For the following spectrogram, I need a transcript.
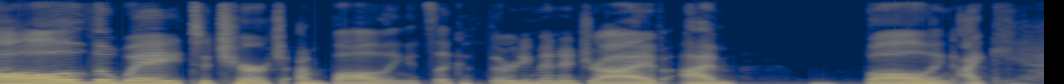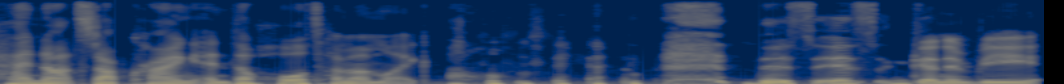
all the way to church. I'm bawling. It's like a 30 minute drive. I'm bawling. I cannot stop crying. And the whole time I'm like, oh man, this is going to be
